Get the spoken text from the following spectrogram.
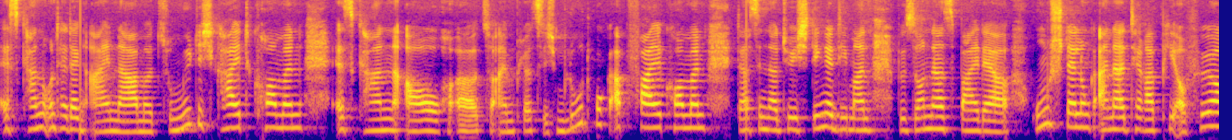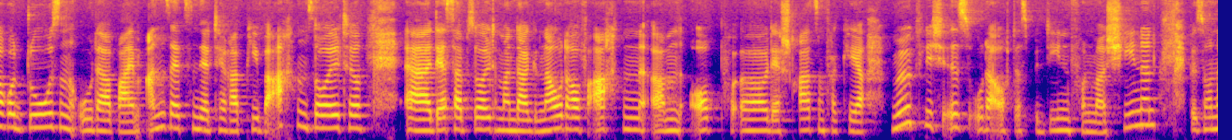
Es kann unter der Einnahme zu Müdigkeit kommen. Es kann auch äh, zu einem plötzlichen Blutdruckabfall kommen. Das sind natürlich Dinge, die man besonders bei der Umstellung einer Therapie auf höhere Dosen oder beim Ansetzen der Therapie beachten sollte. Äh, deshalb sollte man da genau darauf achten, ähm, ob äh, der Straßenverkehr möglich ist oder auch das Bedienen von Maschinen. Besonders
